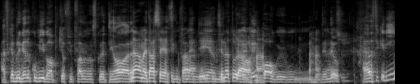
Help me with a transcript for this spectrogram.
ela fica brigando comigo, ó, porque eu fico falando as coisas, tem hora. não, mas tá certo, tem que falar, tem que ser natural. Eu, eu Ah. empolgo, eu- entendeu? Aí ela fica ali.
